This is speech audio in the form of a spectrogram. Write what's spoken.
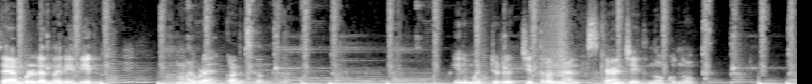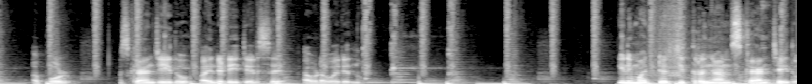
സാമ്പിൾ എന്ന രീതിയിൽ ആണ് ഇവിടെ കാണിച്ചു തന്നത്. ഇനി മറ്റൊരു ചിത്രം ഞാൻ സ്കാൻ ചെയ്ത് നോക്കുന്നു. അപ്പോൾ സ്കാൻ ചെയ്തു അതിന്റെ ഡീറ്റെയിൽസ് അവിടെ വരുന്നു. ഇനി മറ്റൊരു ചിത്രം ഞാൻ സ്കാൻ ചെയ്തു.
